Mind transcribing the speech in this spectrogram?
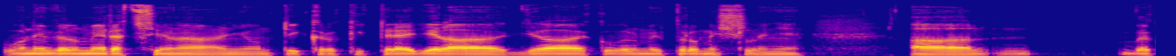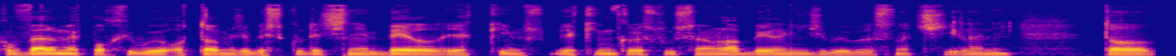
On je velmi racionální, on ty kroky, které dělá, dělá jako velmi promyšleně a jako velmi pochybuju o tom, že by skutečně byl jakým, jakýmkoliv způsobem labilní, že by byl snad šílený. To,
